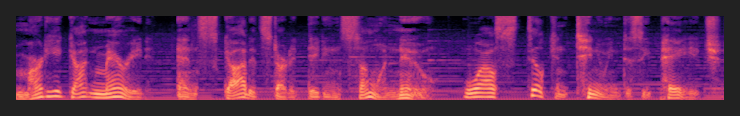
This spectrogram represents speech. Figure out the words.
Marty had gotten married, and Scott had started dating someone new, while still continuing to see Paige.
